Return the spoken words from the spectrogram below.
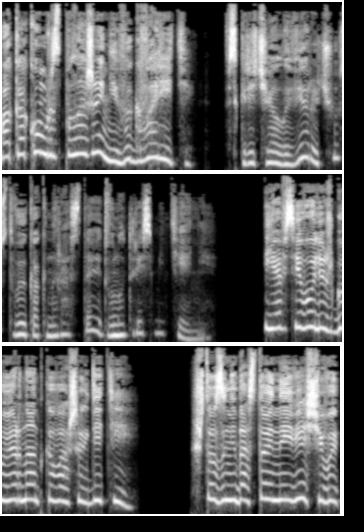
О каком расположении вы говорите?» — вскричала Вера, чувствуя, как нарастает внутри смятение. «Я всего лишь гувернантка ваших детей. Что за недостойные вещи вы...»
